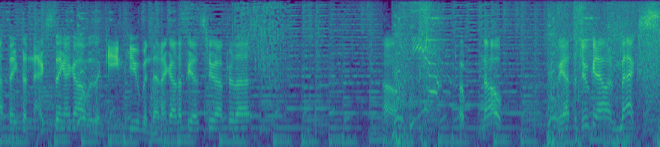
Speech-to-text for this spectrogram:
I think the next thing I got was a GameCube, and then I got a PS2 after that. Oh. Oh, no. We have to duke it out in mechs.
